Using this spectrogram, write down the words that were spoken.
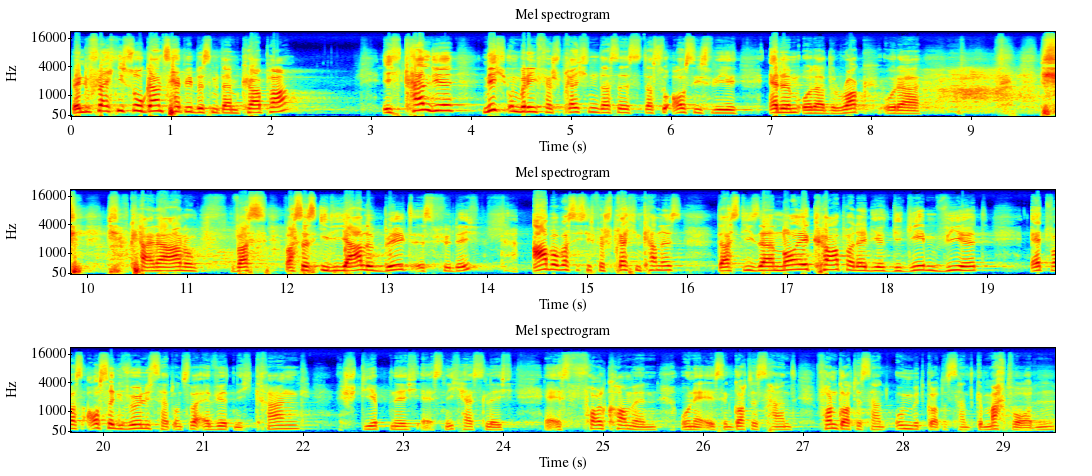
wenn du vielleicht nicht so ganz happy bist mit deinem Körper, ich kann dir nicht unbedingt versprechen, dass, es, dass du aussiehst wie Adam oder The Rock oder ich, ich habe keine Ahnung, was, was das ideale Bild ist für dich. Aber was ich dir versprechen kann, ist, dass dieser neue Körper, der dir gegeben wird, etwas Außergewöhnliches hat. Und zwar, er wird nicht krank, er stirbt nicht, er ist nicht hässlich, er ist vollkommen und er ist in Gottes Hand, von Gottes Hand und mit Gottes Hand gemacht worden.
